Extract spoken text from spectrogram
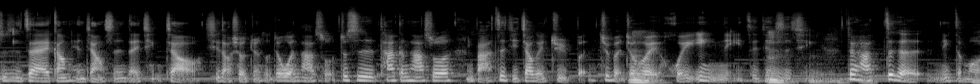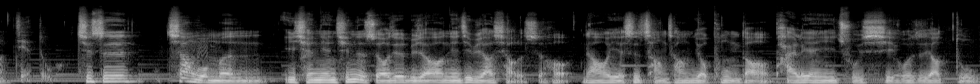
就是在钢田匠师在请教西岛秀俊的时候，就问他说，就是他跟他说，你把自己交给剧本，剧本就会回应你这件事情。对啊，这个你怎么解读？其实像我们以前年轻的时候，就是比较年纪比较小的时候，然后也是常常有碰到排练一出戏，或者要读，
